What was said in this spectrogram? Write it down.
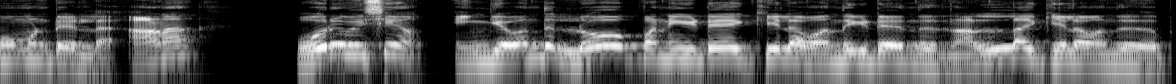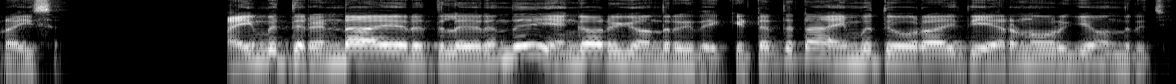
மூமெண்ட்டும் இல்லை. ஆனால் ஒரு விஷயம் இங்கே வந்து லோ பண்ணிக்கிட்டே கீழே வந்துக்கிட்டே இருந்தது. நல்லா கீழே வந்தது ப்ரைஸு ஐம்பத்தி ரெண்டாயிரத்துல இருந்து எங்கே வரைக்கும் வந்துருக்குது? கிட்டத்தட்ட ஐம்பத்தி ஓராயிரத்தி இரநூறுக்கே வந்துருச்சு.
